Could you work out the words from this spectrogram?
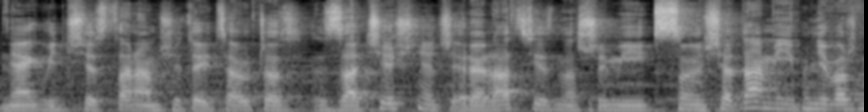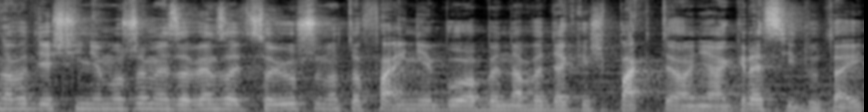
Jak widzicie, staram się tutaj cały czas zacieśniać relacje z naszymi sąsiadami, ponieważ nawet jeśli nie możemy zawiązać sojuszu, no to fajnie byłoby nawet jakieś pakty o nieagresji tutaj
